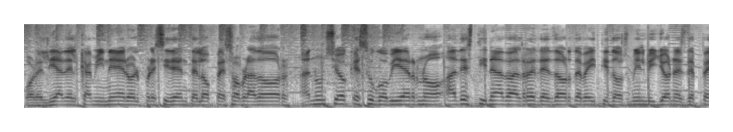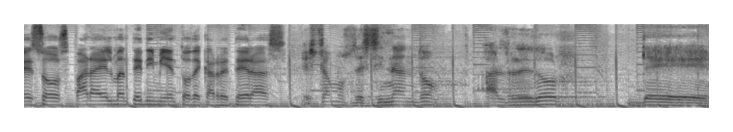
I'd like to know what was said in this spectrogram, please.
Por el Día del Caminero, el presidente López Obrador anunció que su gobierno ha destinado alrededor de 22 mil millones de pesos para el mantenimiento de carreteras. Estamos destinando alrededor de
